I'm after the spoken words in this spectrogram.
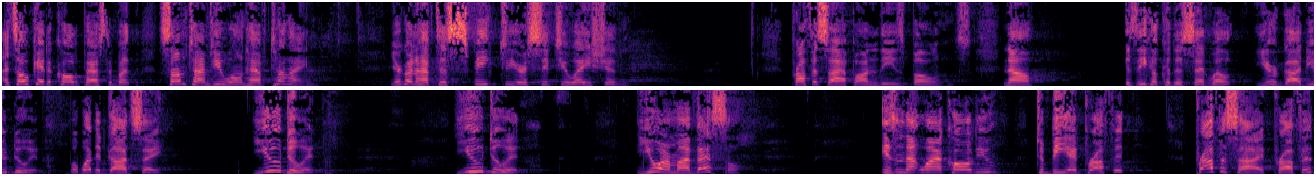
It's okay to call the pastor, but sometimes you won't have time. You're going to have to speak to your situation. Prophesy upon these bones. Now, Ezekiel could have said, well, you're God, you do it. But what did God say? You do it. You do it. You are my vessel. Isn't that why I called you? To be a prophet? Prophesy, prophet.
